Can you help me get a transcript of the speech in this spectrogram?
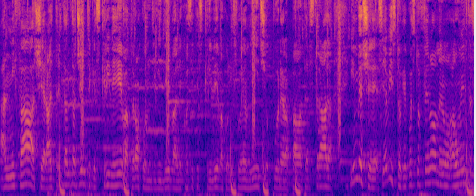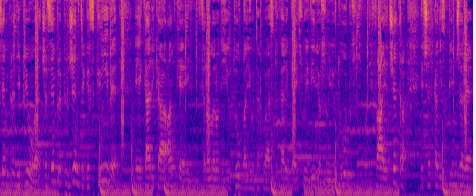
anni fa c'era altrettanta gente che scriveva, però condivideva le cose che scriveva con i suoi amici oppure rappava per strada. Invece si è visto che questo fenomeno aumenta sempre di più, eh. c'è sempre più gente che scrive e carica anche il fenomeno di YouTube, aiuta questo, carica i suoi video su YouTube, su Spotify, eccetera, e cerca di spingere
